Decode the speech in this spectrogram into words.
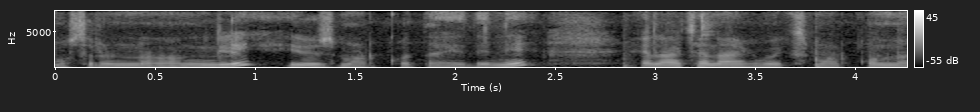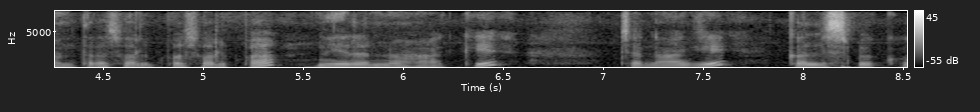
ಮೊಸರನ್ನ ನಾನಿಲ್ಲಿ ಯೂಸ್ ಮಾಡ್ಕೋತಾ ಇದ್ದೀನಿ. ಎಲ್ಲ ಚೆನ್ನಾಗಿ ಮಿಕ್ಸ್ ಮಾಡ್ಕೊಂಡ ನಂತರ ಸ್ವಲ್ಪ ಸ್ವಲ್ಪ ನೀರನ್ನು ಹಾಕಿ ಚೆನ್ನಾಗಿ ಕಲಿಸ್ಬೇಕು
